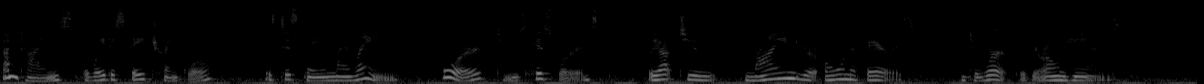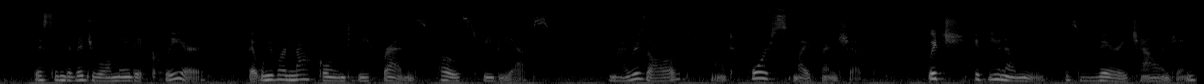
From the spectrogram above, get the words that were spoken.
sometimes the way to stay tranquil is to stay in my lane. Or, to use his words, we ought to mind your own affairs and to work with your own hands. This individual made it clear that we were not going to be friends post VBS, and I resolved not to force my friendship, which, if you know me, is very challenging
